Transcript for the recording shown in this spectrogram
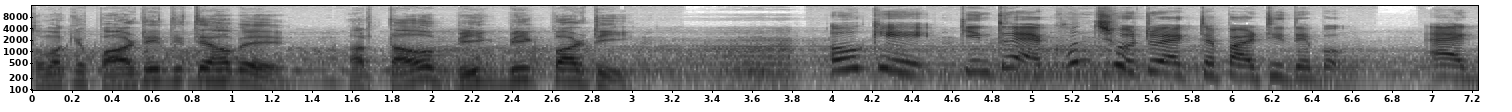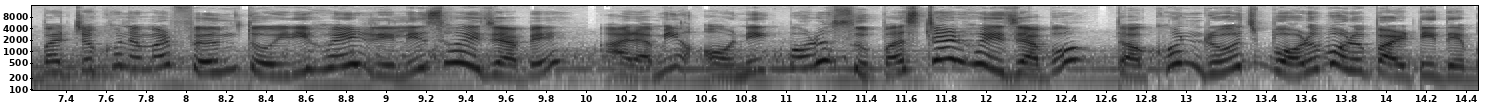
তোমাকে পার্টি দিতে হবে আর তাও বিগ বিগ পার্টি ওকে কিন্তু এখন ছোট একটা পার্টি দেব। একবার যখন আমার ফিল্ম তৈরি হয়ে রিলিজ হয়ে যাবে আর আমি অনেক বড় সুপারস্টার হয়ে যাব তখন রোজ বড় বড় পার্টি দেব।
